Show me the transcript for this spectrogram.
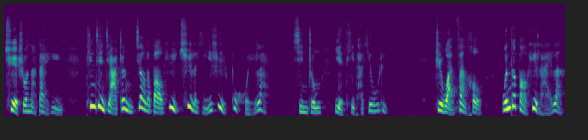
却说那黛玉听见贾政叫了宝玉去了一日不回来，心中也替他忧虑。至晚饭后，闻得宝玉来了，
